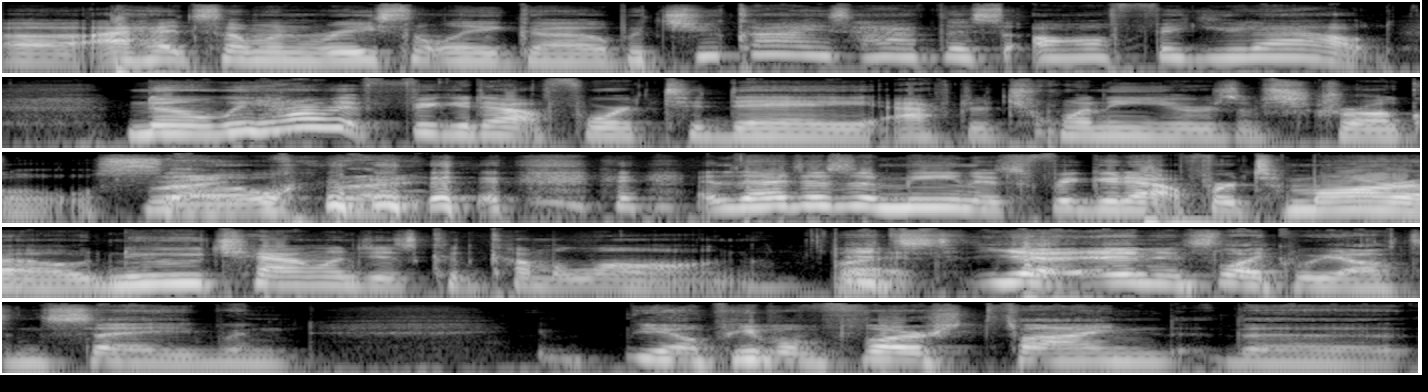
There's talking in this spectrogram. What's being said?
uh, I had someone recently go, but you guys have this all figured out. No, we have it figured out for today after 20 years of struggle. So, right, right. and that doesn't mean it's figured out for tomorrow. New challenges could come along. But it's, yeah, and it's like we often say when you know, people first find the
